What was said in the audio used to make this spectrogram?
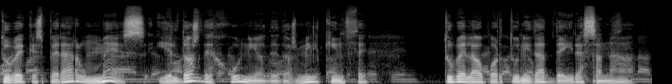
Tuve que esperar un mes y el 2 de junio de 2015 tuve la oportunidad de ir a Sanaa,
